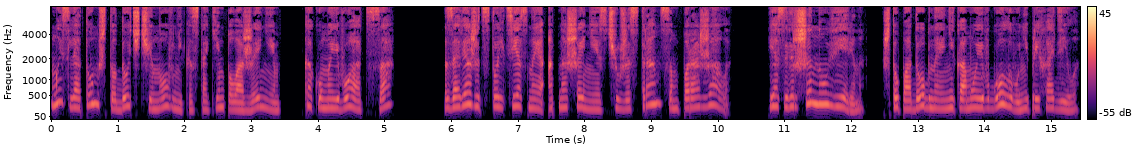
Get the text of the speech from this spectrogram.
Мысль о том, что дочь чиновника с таким положением, как у моего отца, завяжет столь тесные отношения с чужестранцем, поражала. Я совершенно уверена, что подобное никому и в голову не приходило.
